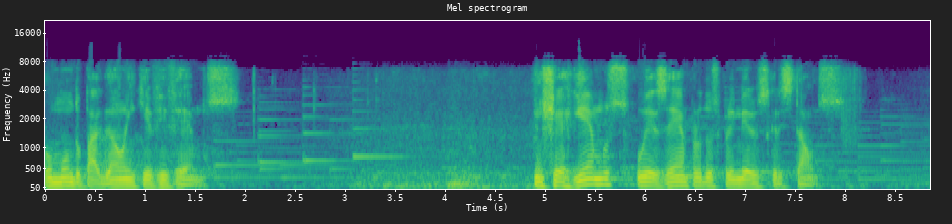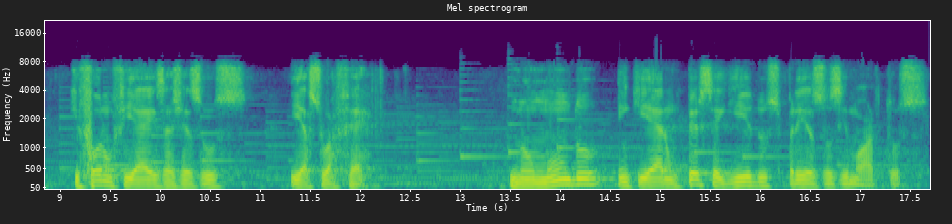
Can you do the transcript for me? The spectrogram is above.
o mundo pagão em que vivemos. Enxerguemos o exemplo dos primeiros cristãos, que foram fiéis a Jesus e à sua fé, num mundo em que eram perseguidos, presos e mortos.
